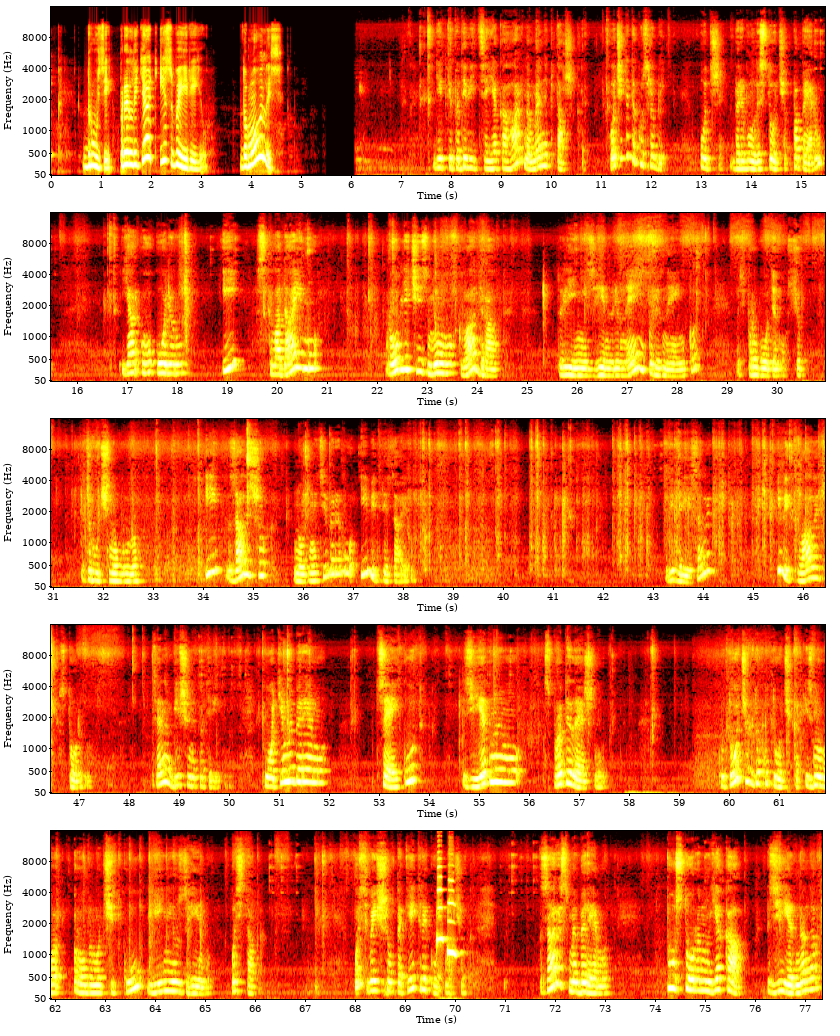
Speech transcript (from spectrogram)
друзі прилетять із вирію. Домовились? Дітки, подивіться, яка гарна в мене пташка. Хочете таку зробити? Отже, беремо листочок паперу яркого кольору і складаємо, роблячи з нього квадрат. То лінії згину рівненько, рівненько. Ось проводимо, щоб зручно було. І залишок ножниці беремо і відрізаємо. Відрізали і відклали в сторону. Це нам більше не потрібно. Потім ми беремо цей кут, з'єднуємо з протилежним. Куточок до куточка і знову робимо чітку лінію згину. Ось так. Ось вийшов такий трикутничок. Зараз ми беремо ту сторону, яка з'єднана,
